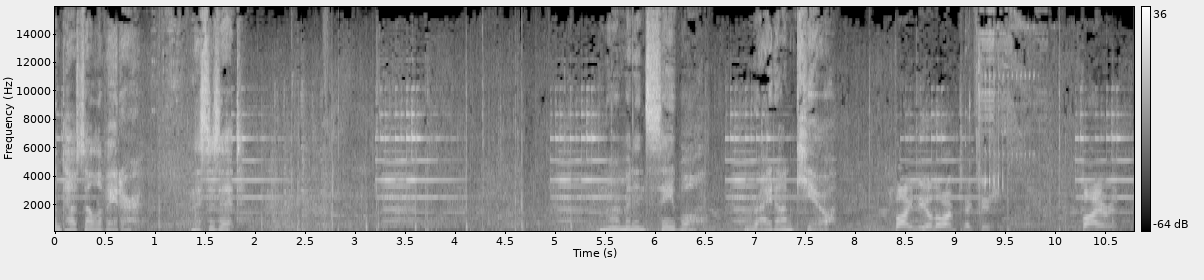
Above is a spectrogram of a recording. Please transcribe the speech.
Penthouse elevator. This is it. Norman and Sable, right on cue. Find the alarm technician. Fire him.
